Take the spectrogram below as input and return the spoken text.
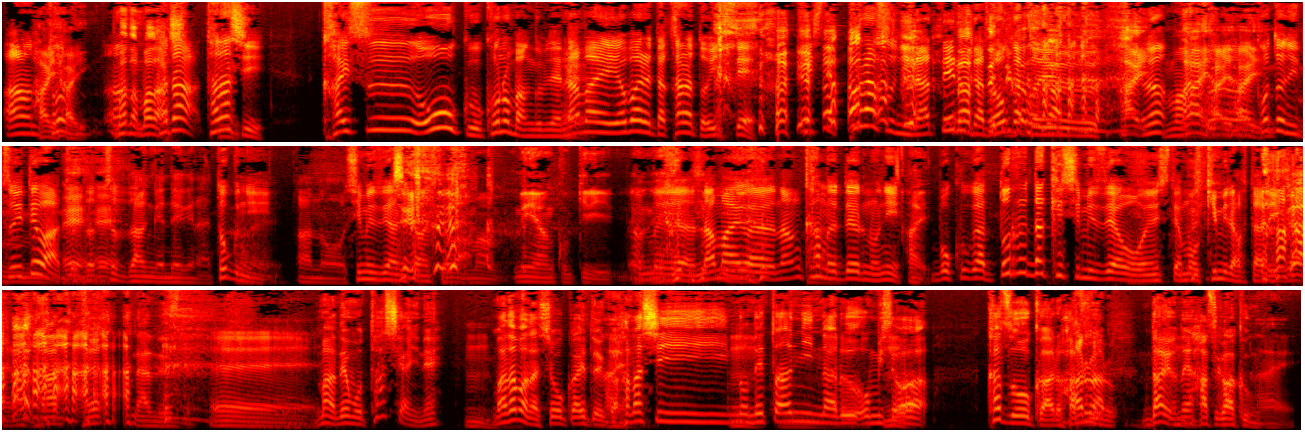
あの、とはいはい。まだまだただ、ただし、回数多くこの番組で名前呼ばれたからといって、決してプラスになっているかどうかという、はい。ことについては、ちょっと、ええ。ちょっと断言できない。特に、あの、清水屋に関しては。まあ、明暗こっきり。名前が何回も出てるのに、はい。僕がどれだけ清水屋を応援しても、君ら二人以外。なんです。えまあでも確かにね、まだまだ紹介というか、話のネタになるお店は、数多くあるはず。あるあるだよね、長谷川くん。はい。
